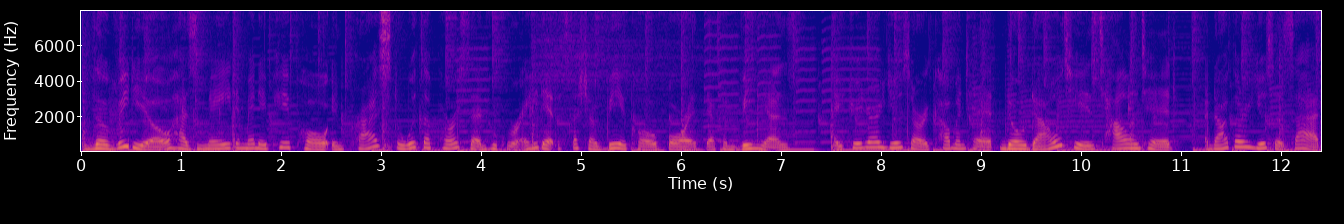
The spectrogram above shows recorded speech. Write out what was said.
The video has made many people impressed with the person who created such a vehicle for their convenience. A Twitter user commented, No doubt he is talented. Another user said,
